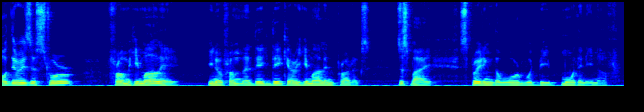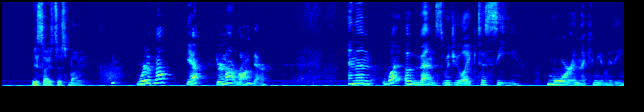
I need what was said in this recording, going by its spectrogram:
oh there is a store from himalaya you know from uh, they, they carry himalayan products just by spreading the word would be more than enough besides just buying Word of mouth. Yeah, you're not wrong there. And then what events would you like to see more in the community?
